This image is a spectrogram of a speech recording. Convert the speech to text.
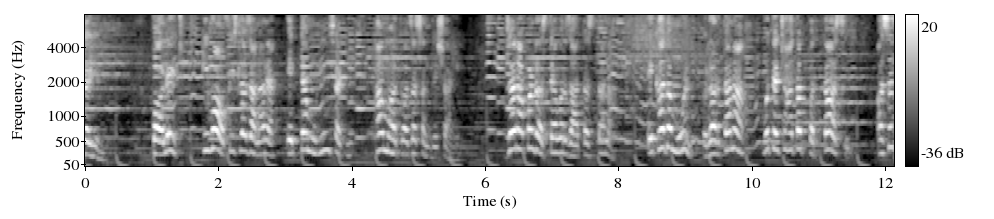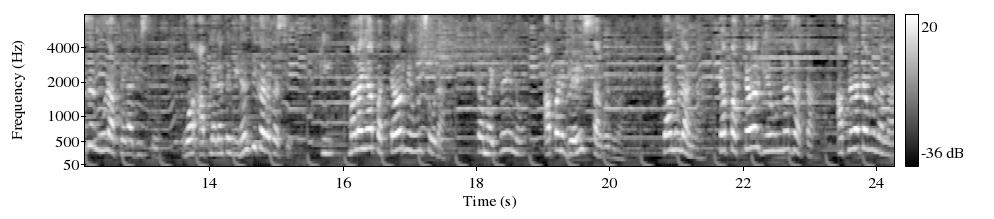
जय हिंद. कॉलेज किंवा ऑफिसला जाणाऱ्या एकट्या मुलींसाठी हा महत्त्वाचा संदेश आहे. जर आपण रस्त्यावर जात असताना एखादं मूल रडताना व त्याच्या हातात पत्ता असेल असं जर मूल आपल्याला दिसतो व आपल्याला ते विनंती करत असेल की मला या पत्त्यावर नेऊन सोडा तर मैत्रिणींनो आपण वेळीच सावध व्हा. त्या मुलांना त्या पत्त्यावर घेऊन न जाता आपल्याला त्या मुलांना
